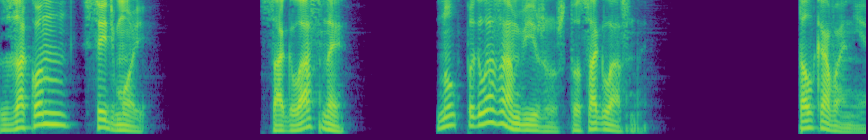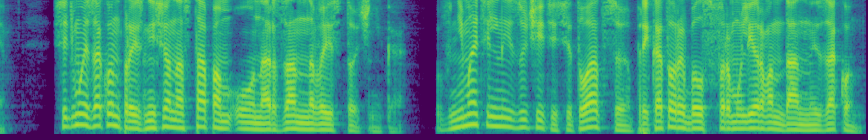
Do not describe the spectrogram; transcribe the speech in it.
Закон седьмой. Согласны? Ну, по глазам вижу, что согласны. Толкование. Седьмой закон произнесен Остапом у нарзанного источника. Внимательно изучите ситуацию, при которой был сформулирован данный закон.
